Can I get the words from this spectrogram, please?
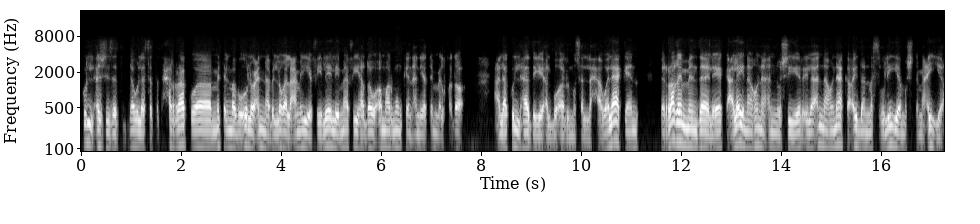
كل أجهزة الدولة ستتحرك ومثل ما بقولوا عندنا باللغة العامية في ليلة ما فيها ضوء قمر ممكن أن يتم القضاء على كل هذه البؤر المسلحة. ولكن بالرغم من ذلك علينا هنا أن نشير إلى أن هناك أيضا مسؤولية مجتمعية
